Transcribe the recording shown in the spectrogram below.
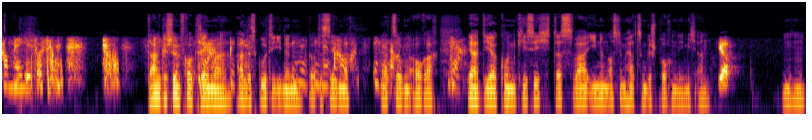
Komm, Herr Jesus. Dankeschön, Frau Krämer. Ja, Alles Gute Ihnen. Ihnen Gottes Segen nach Herzogenaurach. Ja. ja, Diakon Kiesig, das war Ihnen aus dem Herzen gesprochen, nehme ich an. Ja. Mhm.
